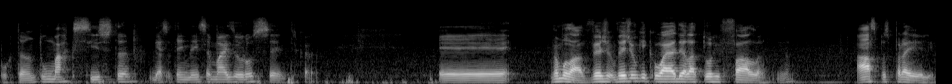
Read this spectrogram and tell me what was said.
portanto, um marxista dessa tendência mais eurocêntrica. É... Vamos lá, vejam, vejam o que, que o Aya de la Torre fala. Né? Aspas para ele.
